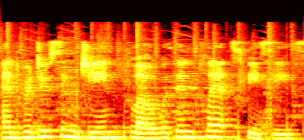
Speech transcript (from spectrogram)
and reducing gene flow within plant species.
